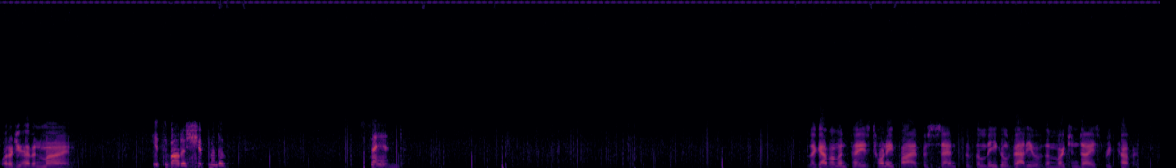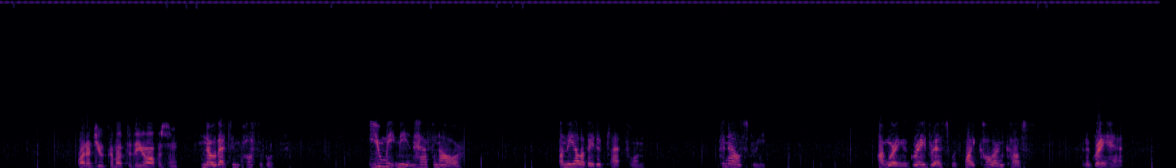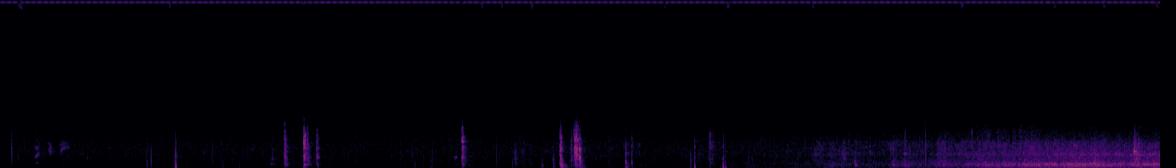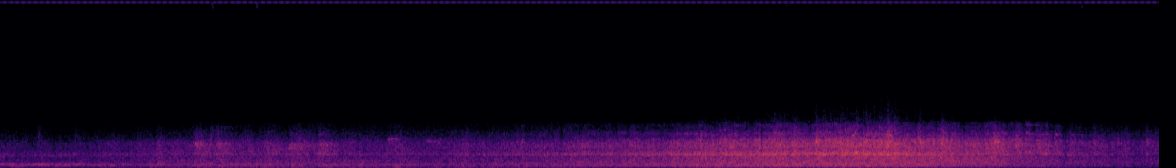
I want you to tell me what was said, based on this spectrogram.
What did you have in mind? It's about a shipment of sand. The government pays 25% of the legal value of the merchandise recovered. Why don't you come up to the office and... No, that's impossible. You meet me in half an hour. On the elevated platform. Canal Street. I'm wearing a gray dress with white collar and cuffs. And a gray hat.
